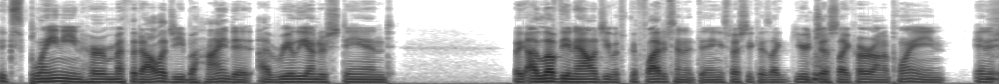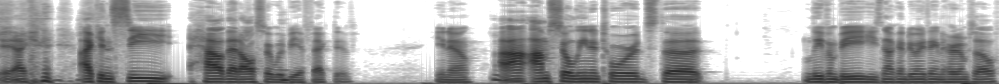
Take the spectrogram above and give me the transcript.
explaining her methodology behind it, I really understand. Like, I love the analogy with the flight attendant thing, especially because like you're mm-hmm. just like her on a plane, and it, I I can see how that also would be effective. You know, I, mm-hmm. I'm still leaning towards the leave him be. He's not going to do anything to hurt himself.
